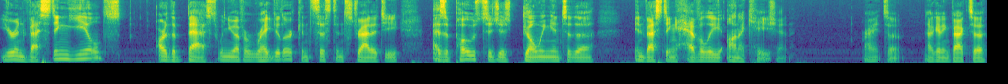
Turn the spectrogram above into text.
your investing yields are the best when you have a regular, consistent strategy as opposed to just going into the investing heavily on occasion. Right? So, now getting back to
